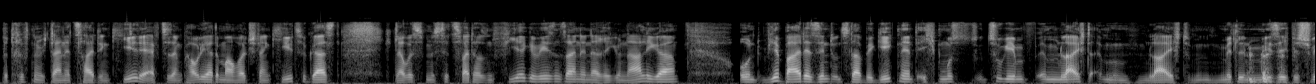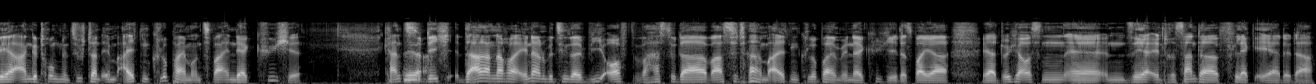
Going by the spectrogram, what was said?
betrifft nämlich deine Zeit in Kiel. Der FC St. Pauli hatte mal Holstein Kiel zu Gast. Ich glaube, es müsste 2004 gewesen sein in der Regionalliga. Und wir beide sind uns da begegnet. Ich muss zugeben, im leicht, im leicht mittelmäßig bis schwer angetrunkenen Zustand im alten Clubheim und zwar in der Küche. Kannst ja. du dich daran noch erinnern, beziehungsweise wie oft hast du da, warst du da im alten Clubheim in der Küche? Das war ja, ja durchaus ein, äh, ein sehr interessanter Fleck Erde da.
